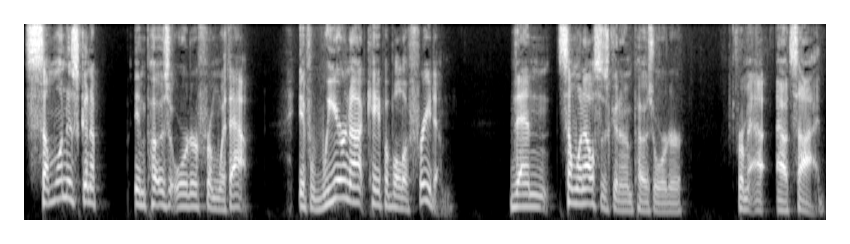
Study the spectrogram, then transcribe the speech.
someone is going to impose order from without. If we are not capable of freedom, then someone else is going to impose order from outside.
